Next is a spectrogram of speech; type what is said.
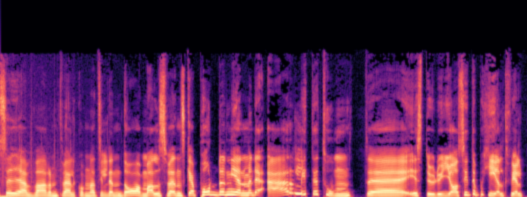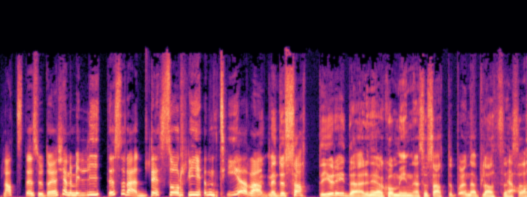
Att säga varmt välkomna till den damallsvenska podden igen. Men det är lite tomt eh, i studion. Jag sitter på helt fel plats dessutom. Jag känner mig lite sådär desorienterad. Men, men du satte ju dig där när jag kom in, så satt du på den där platsen. Ja, så.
